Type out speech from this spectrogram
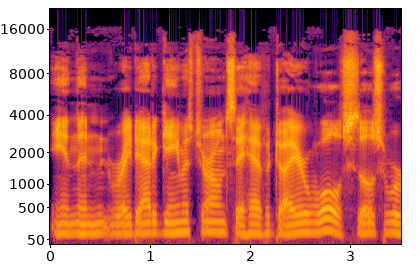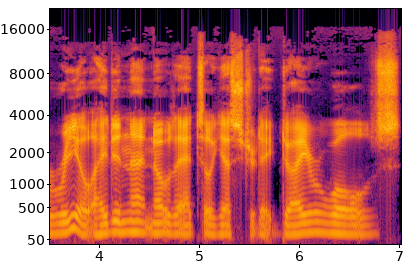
And then right out of Game of Thrones, they have dire wolves. Those were real. I did not know that till yesterday. Dire wolves.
